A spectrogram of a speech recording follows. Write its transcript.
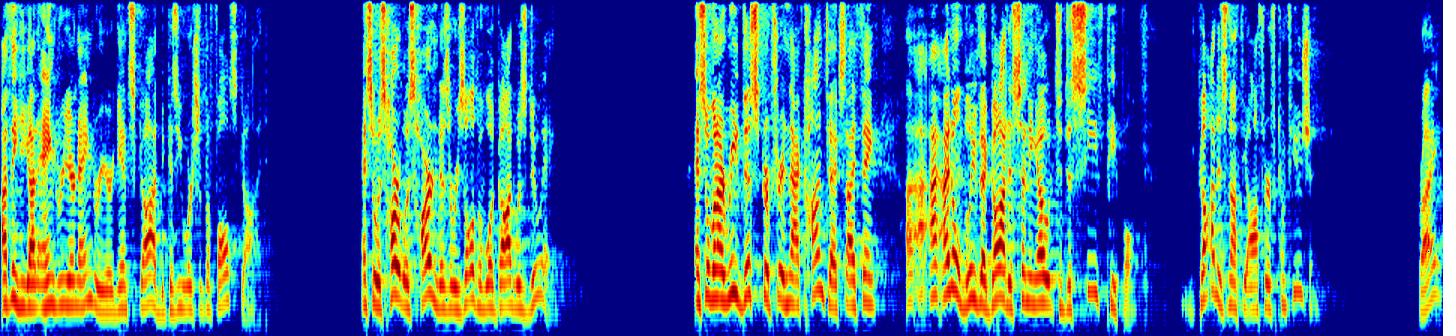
I think he got angrier and angrier against God because he worshiped a false God. And so his heart was hardened as a result of what God was doing. And so when I read this scripture in that context, I think, I, I don't believe that God is sending out to deceive people. God is not the author of confusion, right?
